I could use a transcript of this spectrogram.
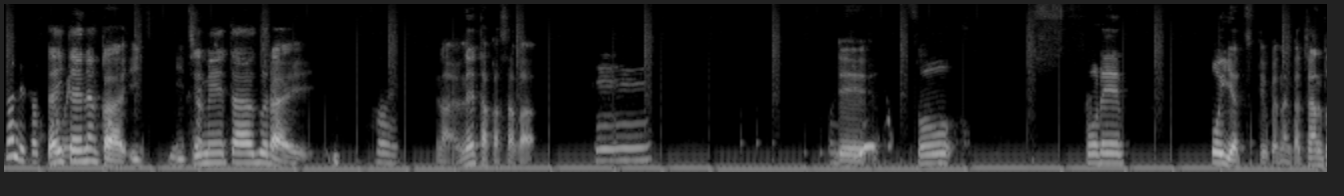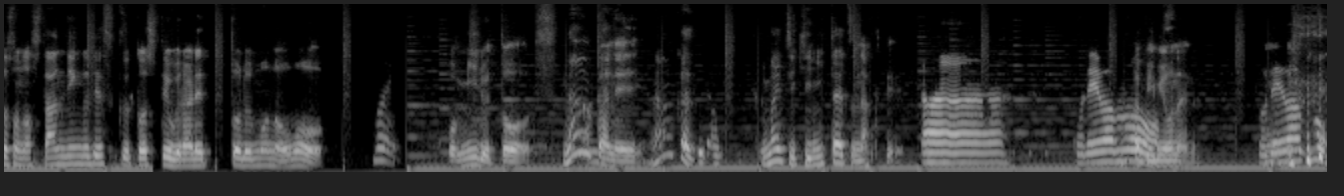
なんで立って大体なんかいい1メーターぐらいはい。なよね高さがへえ。で、そう、それっぽいやつっていうか、なんかちゃんとそのスタンディングデスクとして売られとるものをはい。こう見ると、なんかね、なんかいまいち気に入ったやつなくて、ああ、それはもう、微妙なの。それはもう。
